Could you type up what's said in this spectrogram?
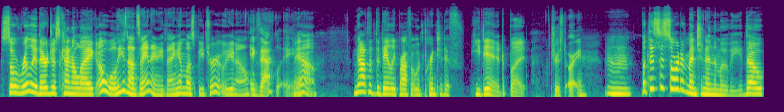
So really they're just kind of like, oh, well, he's not saying anything. It must be true, you know? Exactly. Yeah. Not that the Daily Prophet would print it if he did, but True story. Mm, but this is sort of mentioned in the movie, though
